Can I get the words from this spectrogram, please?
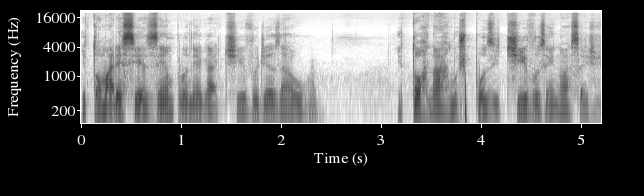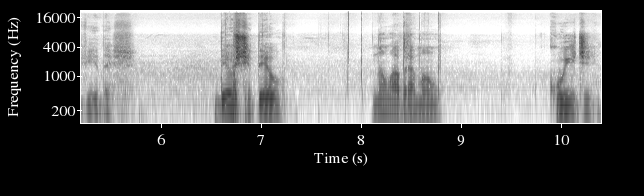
e tomar esse exemplo negativo de Esaú e tornarmos positivos em nossas vidas. Deus te deu? Não abra mão. Cuide.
